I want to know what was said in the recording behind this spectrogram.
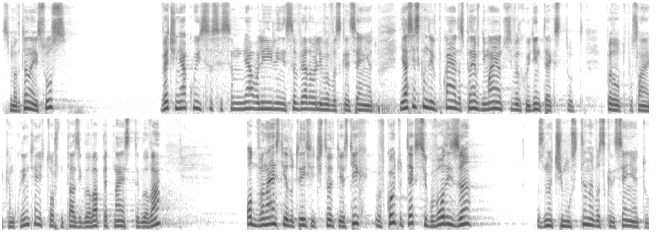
смъртта на Исус, вече някои са се съмнявали или не са вярвали във Възкресението. И аз искам да ви поканя да спрем вниманието си върху един текст от първото послание към Коринтияни, точно тази глава, 15 глава, от 12 до 34 стих, в който текст се говори за значимостта на Възкресението.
